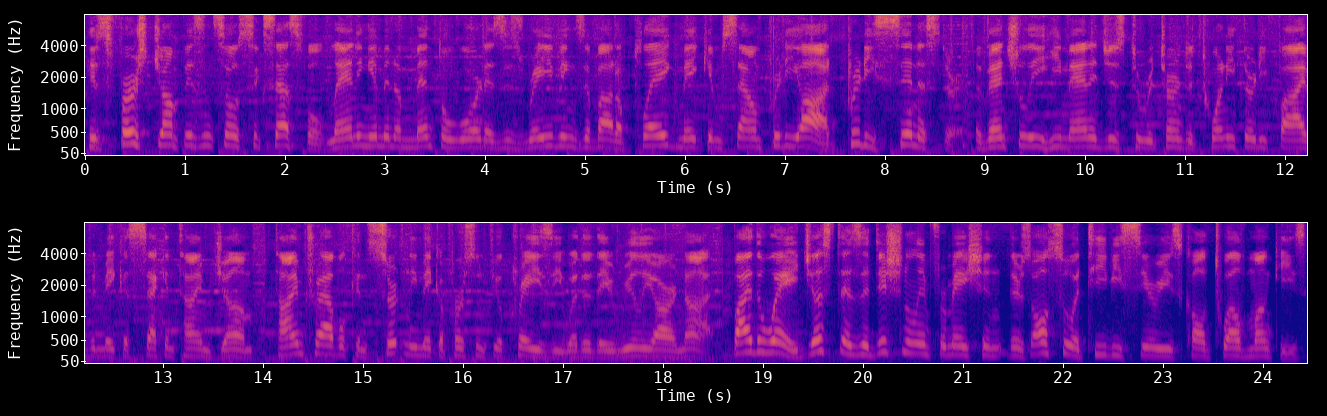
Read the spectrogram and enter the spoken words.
His first jump isn't so successful, landing him in a mental ward as his ravings about a plague make him sound pretty odd, pretty sinister. Eventually, he manages to return to 2035 and make a second time jump, time travel can certainly make a person feel crazy whether they really are or not. By the way, just as additional information, there's also a TV series called 12 Monkeys,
